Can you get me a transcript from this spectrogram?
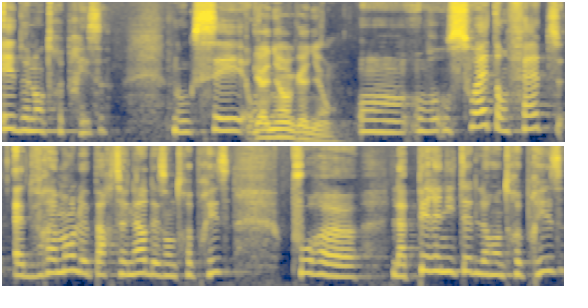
et de l'entreprise. Donc c'est gagnant gagnant. On, on, souhaite en fait être vraiment le partenaire des entreprises pour la pérennité de leur entreprise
